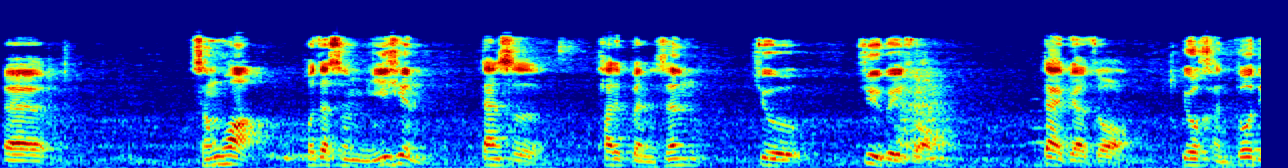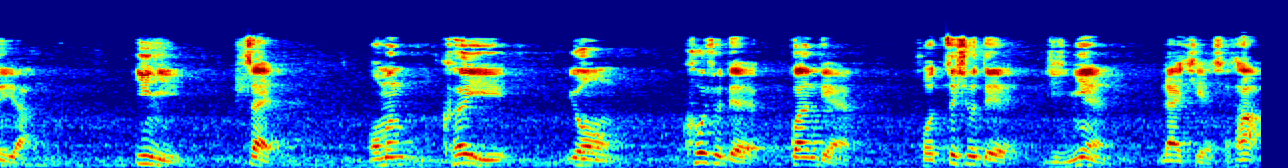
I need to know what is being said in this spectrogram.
呃，神话或者是迷信，但是它的本身就具备着，代表着。有很多的呀意义在，我们可以用科学的观点和哲学的理念来解释它，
